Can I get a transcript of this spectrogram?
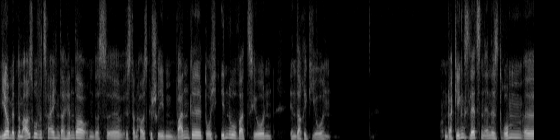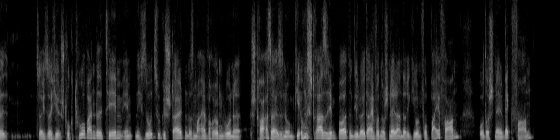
Wir mit einem Ausrufezeichen dahinter und das äh, ist dann ausgeschrieben, Wandel durch Innovation in der Region. Und da ging es letzten Endes darum, äh, solche, solche Strukturwandelthemen eben nicht so zu gestalten, dass man einfach irgendwo eine Straße, also eine Umgehungsstraße hinbaut und die Leute einfach nur schnell an der Region vorbeifahren oder schnell wegfahren,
